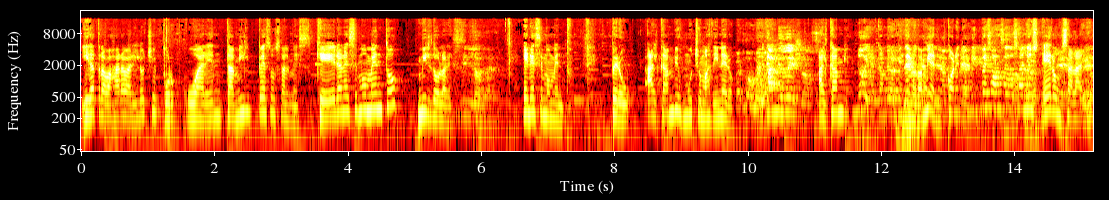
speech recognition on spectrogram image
ir a trabajar a Bariloche por 40 mil pesos al mes, que era en ese momento mil dólares. Mil dólares. En ese momento. Pero al cambio es mucho más dinero. al cambio de ellos. Al cambio. No, y al cambio argentino también. 40 mil pesos hace dos años era un salario.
